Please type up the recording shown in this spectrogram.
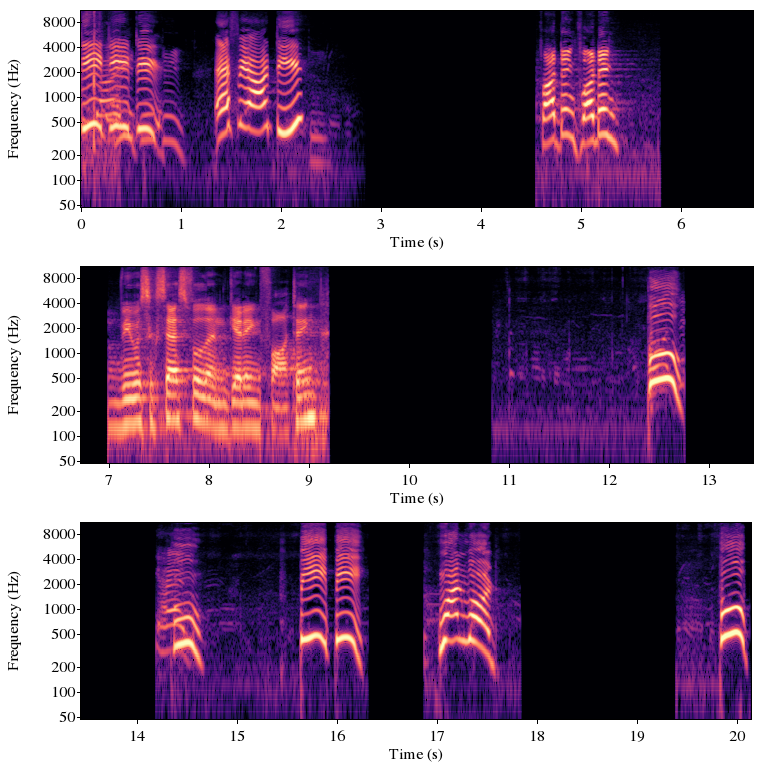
T. T. T. F. A. R. T. Farting, farting. We were successful in getting farting. Poo. Poo. Pee. Pee. One word. Poop.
